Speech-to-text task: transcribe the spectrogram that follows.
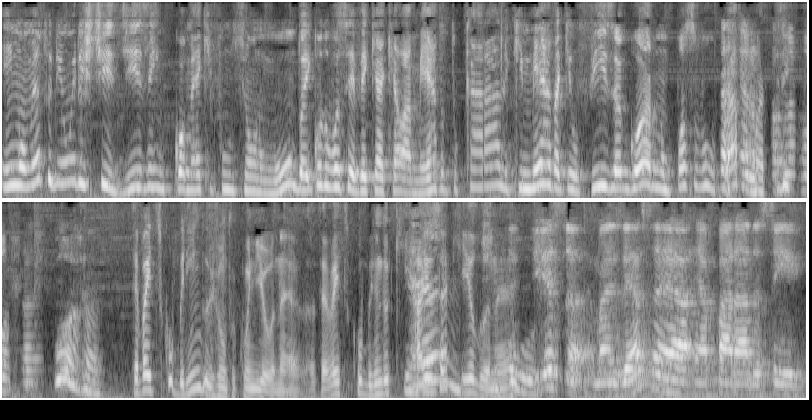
em momento nenhum eles te dizem como é que funciona o mundo. Aí quando você vê que é aquela merda, tu caralho, que merda que eu fiz agora, não posso voltar pra Matrix. Porra. Você vai descobrindo junto com o Neo, né? Você vai descobrindo que é, raios é aquilo, né? tipo... né? Essa, mas essa é a, é a, parada, assim,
